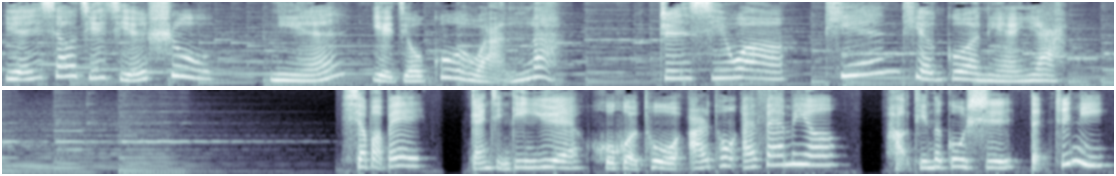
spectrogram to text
元宵节结束，年也就过完了。真希望天天过年呀！小宝贝，赶紧订阅火火兔儿童 FM 哟，好听的故事等着你。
